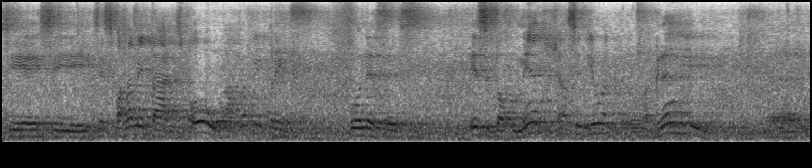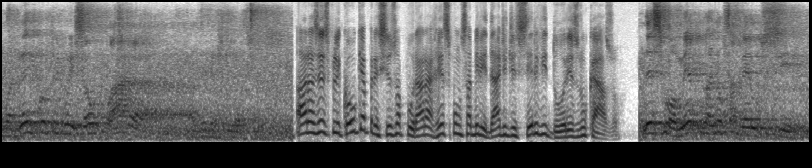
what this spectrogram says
Se, se, se esses parlamentares ou a própria imprensa fornecessem esses documentos, já seria uma, uma grande, eh, uma grande contribuição para as investigações. Aras explicou que é preciso apurar a responsabilidade de servidores no caso. Nesse momento, nós não sabemos se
